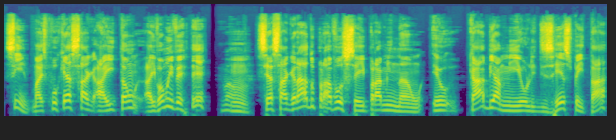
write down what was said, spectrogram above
sim, mas porque é sagrado. Aí, então, aí vamos inverter? Hum. Se é sagrado pra você e pra mim não, eu cabe a mim eu lhe desrespeitar?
